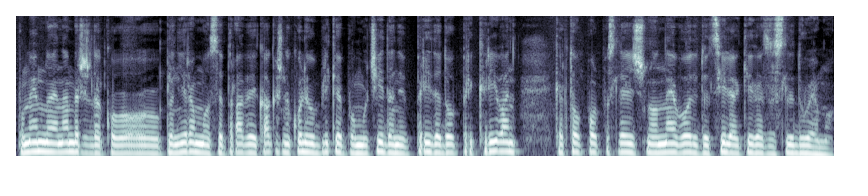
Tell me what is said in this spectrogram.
Pomembno je namreč, da ko planiramo, se pravi, kakršne koli oblike pomoči, da ne pride do prikrivanj, ker to pol posledično ne vodi do cilja, ki ga zasledujemo.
